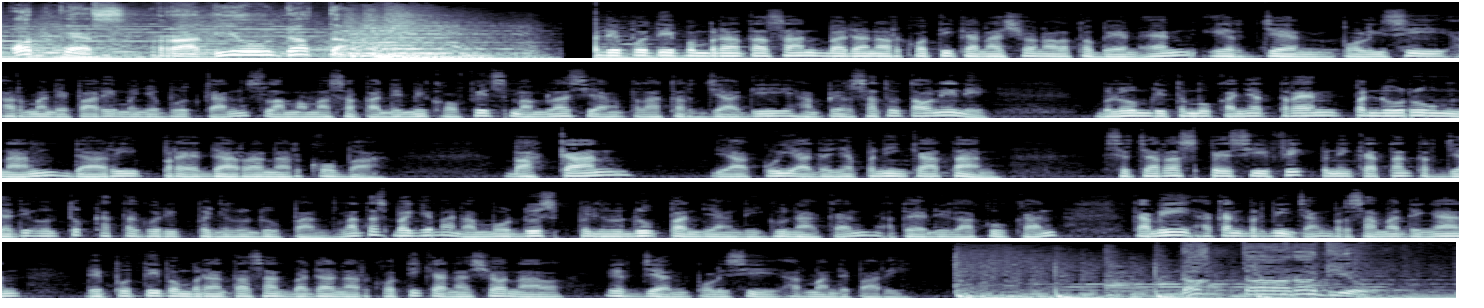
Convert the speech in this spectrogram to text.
Podcast Radio Data. Deputi Pemberantasan Badan Narkotika Nasional atau BNN, Irjen Polisi Arman Depari menyebutkan selama masa pandemi COVID-19 yang telah terjadi hampir satu tahun ini, belum ditemukannya tren penurunan dari peredaran narkoba. Bahkan diakui adanya peningkatan Secara spesifik peningkatan terjadi untuk kategori penyelundupan. Lantas bagaimana modus penyelundupan yang digunakan atau yang dilakukan? Kami akan berbincang bersama dengan Deputi Pemberantasan Badan Narkotika Nasional Irjen Polisi Arman Depari. Dokter Radio,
